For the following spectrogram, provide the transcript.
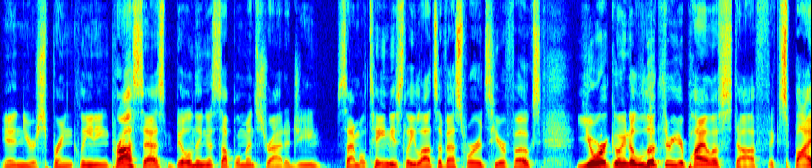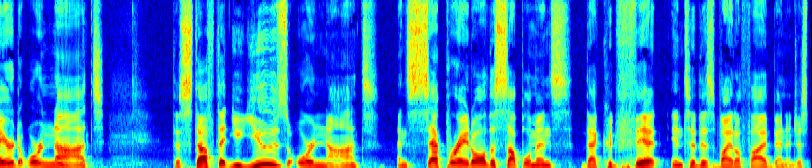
in your spring cleaning process, building a supplement strategy simultaneously, lots of S words here, folks, you're going to look through your pile of stuff, expired or not, the stuff that you use or not, and separate all the supplements that could fit into this Vital 5 bin and just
